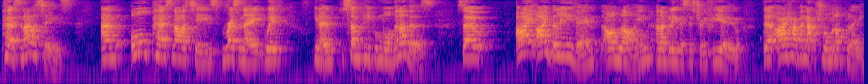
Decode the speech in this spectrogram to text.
personalities, and all personalities resonate with, you know, some people more than others. So I, I believe in online, and I believe this is true for you, that I have a natural monopoly.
